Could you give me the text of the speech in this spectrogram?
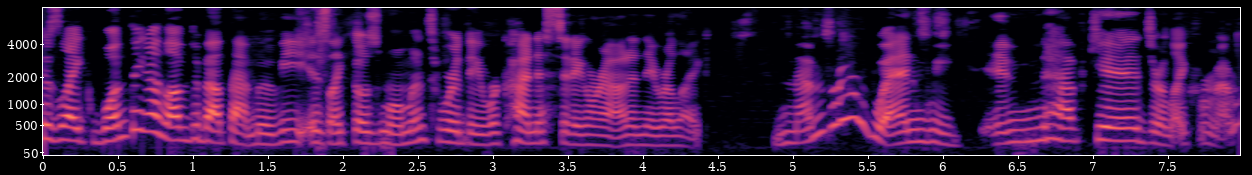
because like one thing I loved about that movie is like those moments where they were kind of sitting around and they were like, remember when we didn't have kids, or like remember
